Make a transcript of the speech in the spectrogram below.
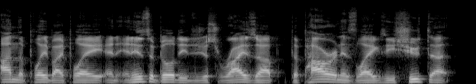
on the play by play, and his ability to just rise up, the power in his legs, he shoot that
